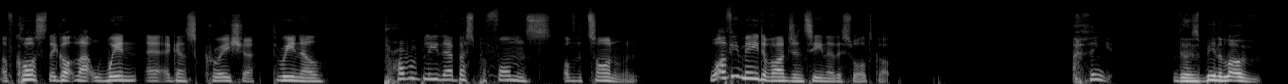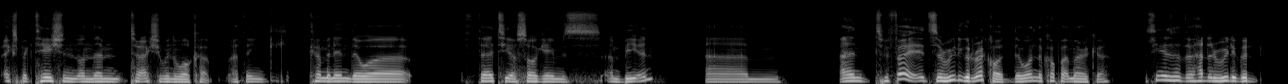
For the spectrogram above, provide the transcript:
Of course, they got that win uh, against Croatia 3 0. Probably their best performance of the tournament. What have you made of Argentina this World Cup? I think there's been a lot of expectation on them to actually win the World Cup. I think coming in, there were 30 or so games unbeaten. Um, and to be fair, it's a really good record. They won the Copa America. It seems that they had a really good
